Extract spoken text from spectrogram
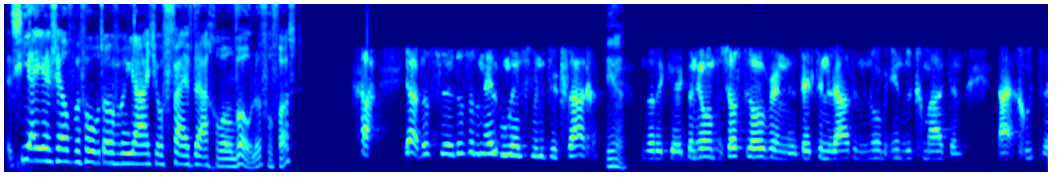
Zie jij jezelf bijvoorbeeld over een jaartje of vijf dagen gewoon wonen, voor vast? Ha, ja, dat is, eh, dat is wat een heleboel mensen me natuurlijk vragen. Ja. Omdat ik, eh, ik ben heel enthousiast erover en het heeft inderdaad een enorme indruk gemaakt. En nou ja, goed, eh,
